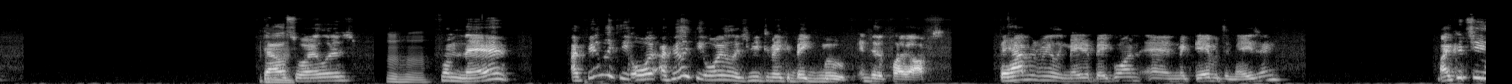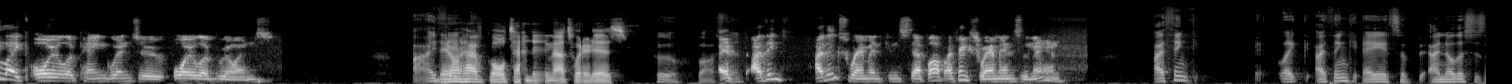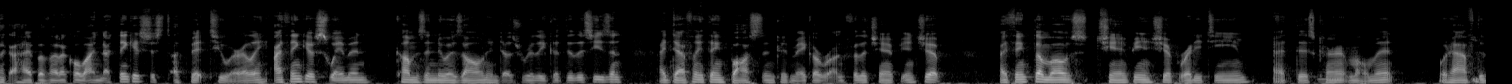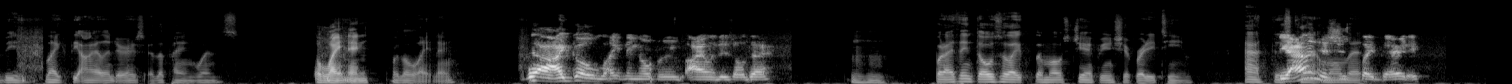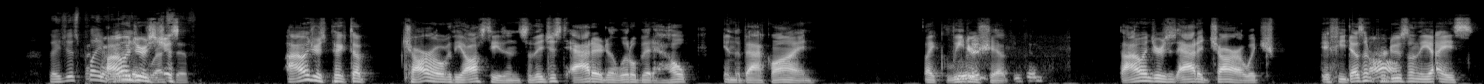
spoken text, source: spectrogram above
Dallas Oilers. hmm From there, I feel like the Oil- I feel like the Oilers need to make a big move into the playoffs. They haven't really made a big one, and McDavid's amazing. I could see like Oiler Penguins or Oiler Bruins. I They think, don't have goaltending. That's what it is. who Boston. I, I think I think Swayman can step up. I think Swayman's the man. I think like I think a it's a bi- I know this is like a hypothetical, but I think it's just a bit too early. I think if Swayman comes into his own and does really good through the season, I definitely think Boston could make a run for the championship. I think the most championship ready team at this current moment would have to be like the Islanders or the Penguins The Lightning. or the Lightning. Yeah, I'd go Lightning over Islanders all day. Hmm But I think those are like the most championship ready team at this the Islanders moment. just played dirty. They just play That's really Islanders just- Islanders picked up Chara over the offseason, so they just added a little bit of help in the back line. Like leadership. You? The Islanders added Chara, which if he doesn't Oh. produce on the ice,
